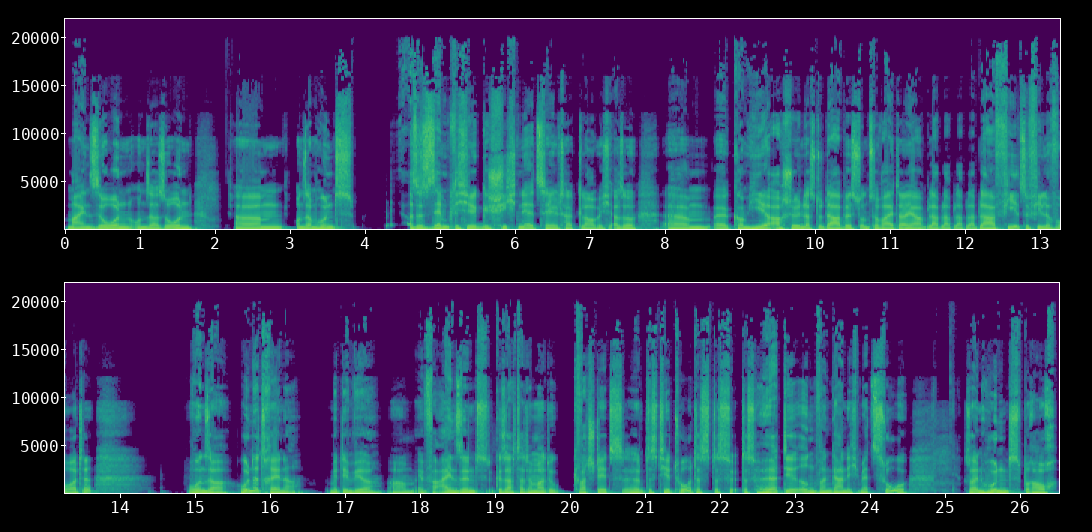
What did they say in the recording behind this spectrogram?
mein Sohn, unser Sohn, ähm, unserem Hund also sämtliche Geschichten erzählt hat, glaube ich. Also ähm, äh, komm hier, ach schön, dass du da bist und so weiter, ja, bla bla bla bla bla. Viel zu viele Worte. Wo unser Hundetrainer, mit dem wir ähm, im Verein sind, gesagt hat, hör mal, du quatscht jetzt äh, das Tier tot, das, das, das hört dir irgendwann gar nicht mehr zu. So ein Hund braucht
